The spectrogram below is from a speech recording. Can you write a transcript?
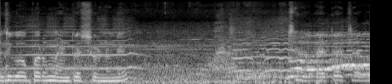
రాజు గోపురం చూడండి. చాలా. అయితే చాలా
